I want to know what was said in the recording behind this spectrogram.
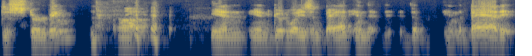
disturbing uh, in in good ways and bad. In the, the in the bad, it,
